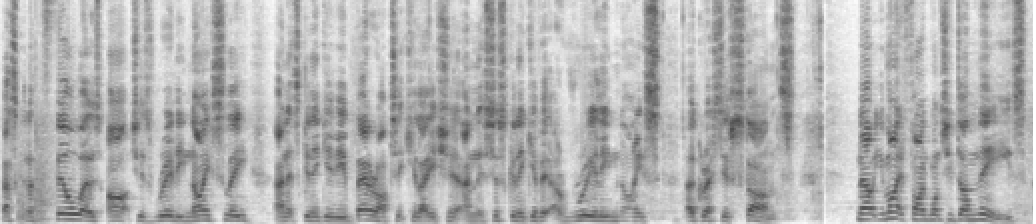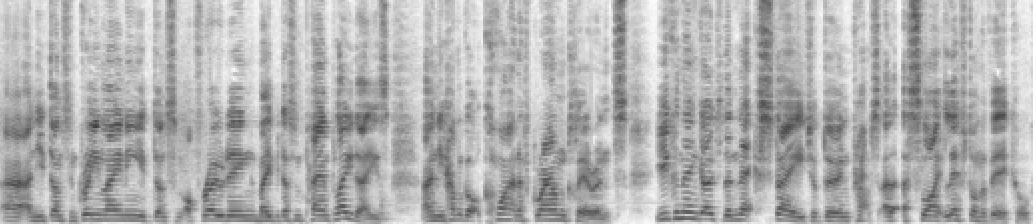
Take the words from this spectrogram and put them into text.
That's going to fill those arches really nicely and it's going to give you better articulation and it's just going to give it a really nice aggressive stance. Now you might find once you've done these uh, and you've done some green laning, you've done some off-roading, maybe done some pay and play days and you haven't got quite enough ground clearance, you can then go to the next stage of doing perhaps a, a slight lift on the vehicle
